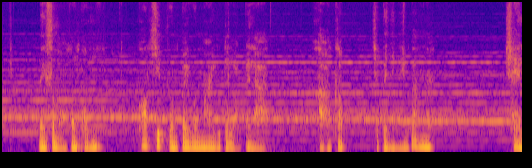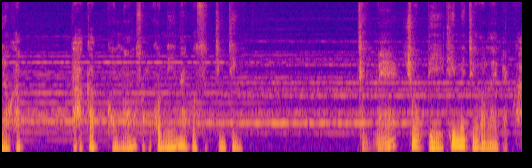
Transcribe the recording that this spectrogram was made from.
ำในสมองของผมก็คิดวนไปวนมาอยู่ตลอดเวลา ขากลับจะเป็นยังไงบ้างนะ ใช่แล้วครับขากลับของน้องสองคนนี้น่ากลัวสุดจริง ๆ ถึงแม้โชคดีที่ไม่เจออะไรแบบขา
